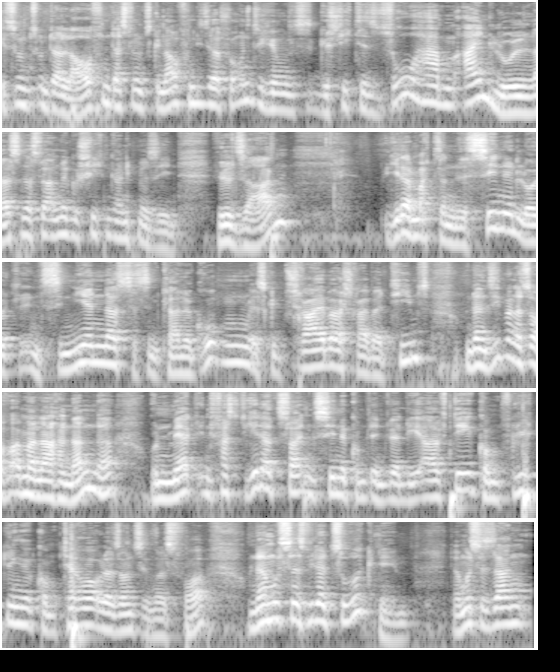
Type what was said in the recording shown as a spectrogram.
ist uns unterlaufen, dass wir uns genau von dieser Verunsicherungsgeschichte so haben einlullen lassen, dass wir andere Geschichten gar nicht mehr sehen. Will sagen, jeder macht seine Szene, Leute inszenieren das, das sind kleine Gruppen, es gibt Schreiber, Schreiberteams und dann sieht man das auf einmal nacheinander und merkt, in fast jeder zweiten Szene kommt entweder die AfD, kommt Flüchtlinge, kommt Terror oder sonst irgendwas vor und dann musst du das wieder zurücknehmen. Dann musst du sagen,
